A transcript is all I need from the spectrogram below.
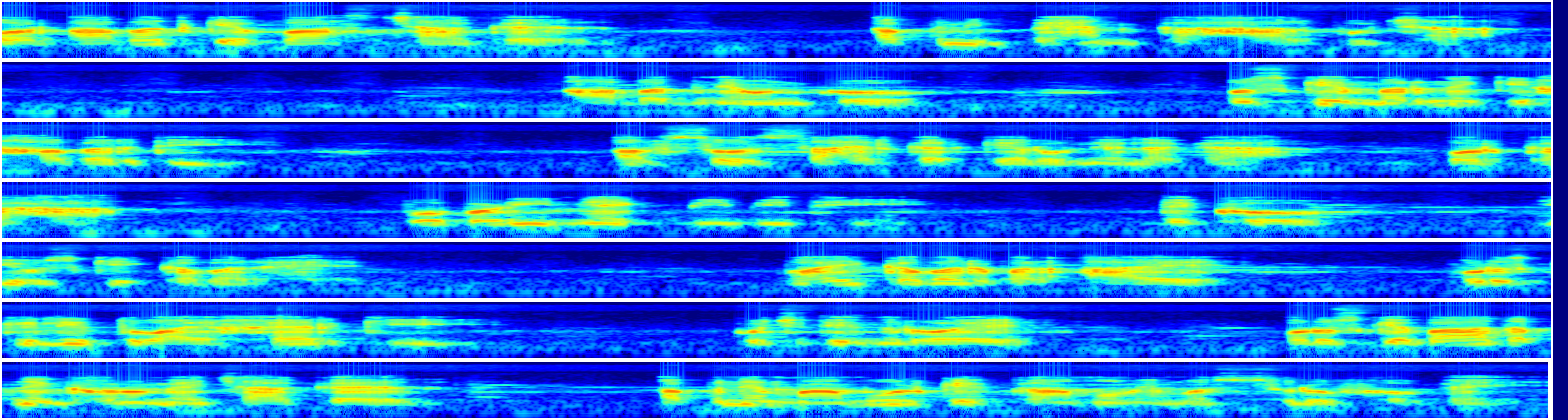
और आबद के पास जाकर अपनी बहन का हाल पूछा। आबद ने उनको उसके मरने की खबर दी अफसोस ज़ाहिर करके रोने लगा और कहा, वो बड़ी नेक बीबी थी। देखो, ये उसकी कबर है। भाई कबर पर आए और उसके लिए दुआए खैर की। कुछ दिन रोए और उसके बाद अपने घरों में जाकर अपने मामूल के कामों में मसरूफ हो गए,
